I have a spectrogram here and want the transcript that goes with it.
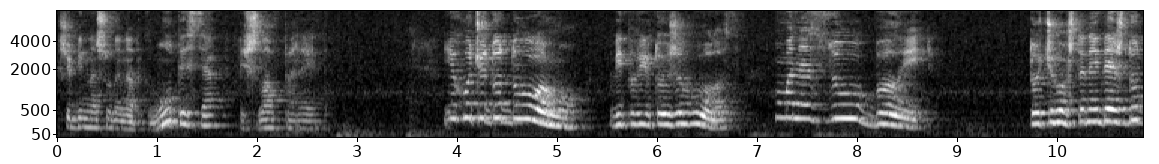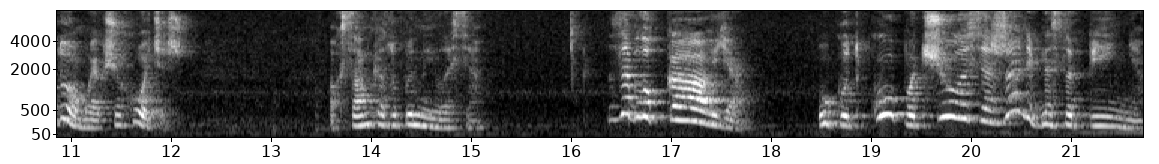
щоб ні на що не наткнутися, пішла вперед. Я хочу додому, відповів той же голос. У мене зуб болить. То чого ж ти не йдеш додому, якщо хочеш? Оксанка зупинилася. Заблукав я. У кутку почулося жалібне сопіння.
